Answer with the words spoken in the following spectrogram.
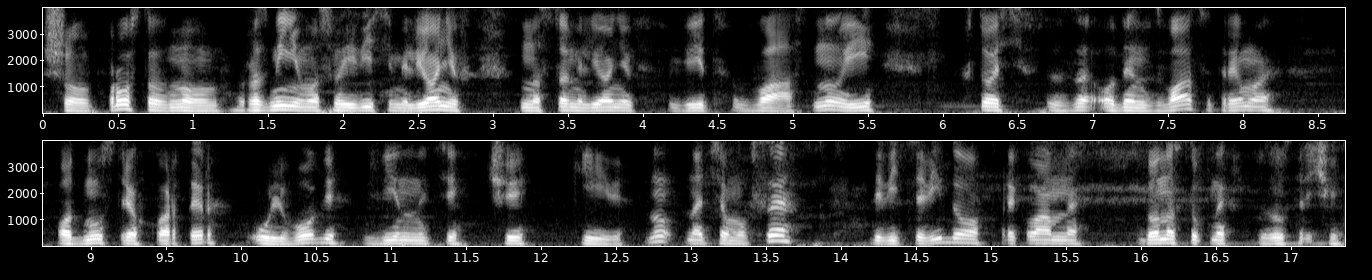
що просто ну, розмінюємо свої 8 мільйонів на 100 мільйонів від вас. Ну і хтось з один з вас отримає одну з трьох квартир у Львові, Вінниці чи Києві. Ну, на цьому все. Дивіться відео рекламне. До наступних зустрічей.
